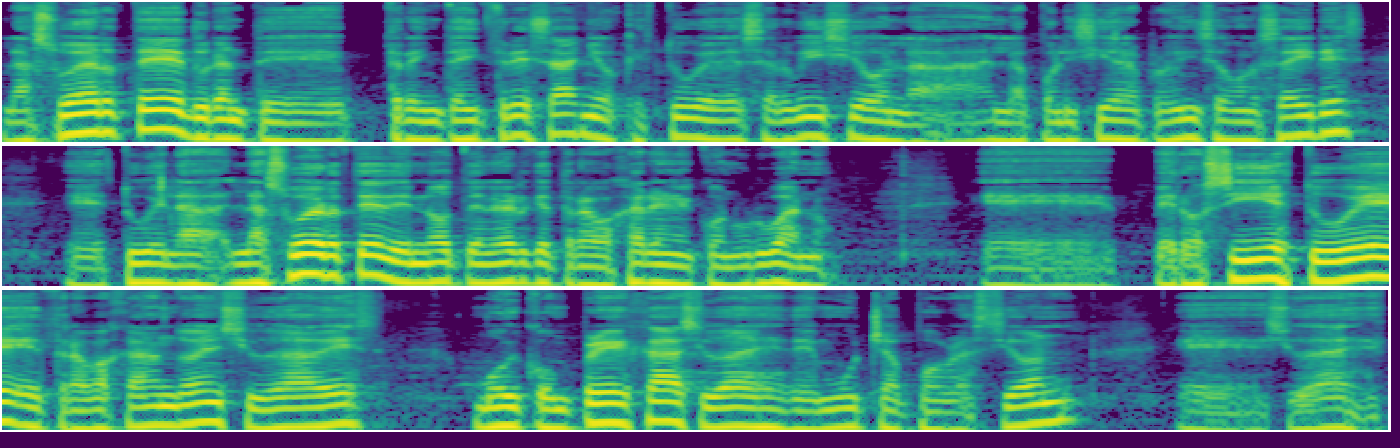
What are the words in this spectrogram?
la, suerte durante 33 años que estuve de servicio en la, en la policía de la provincia de Buenos Aires, tuve la, la, suerte de no tener que trabajar en el conurbano. pero sí estuve trabajando en ciudades muy complejas, ciudades de mucha población, eh, ciudades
